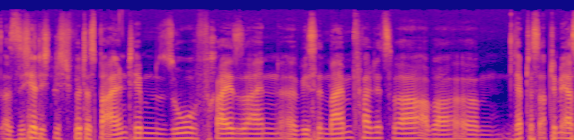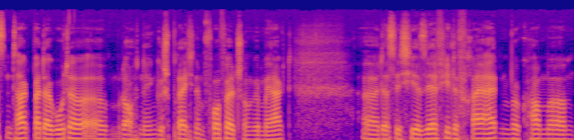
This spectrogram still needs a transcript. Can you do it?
also sicherlich nicht wird das bei allen Themen so frei sein, äh, wie es in meinem Fall jetzt war, aber ähm, ich habe das ab dem ersten Tag bei der Gotha äh, oder auch in den Gesprächen im Vorfeld schon gemerkt, äh, dass ich hier sehr viele Freiheiten bekomme,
